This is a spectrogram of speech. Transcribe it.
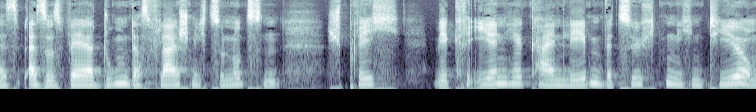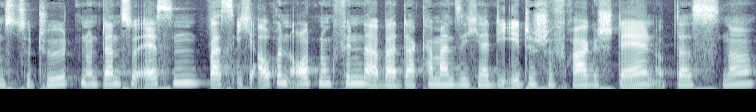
das, also es wäre ja dumm, das Fleisch nicht zu nutzen. Sprich, wir kreieren hier kein Leben, wir züchten nicht ein Tier, um es zu töten und dann zu essen, was ich auch in Ordnung finde, aber da kann man sich ja die ethische Frage stellen, ob das, ne,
